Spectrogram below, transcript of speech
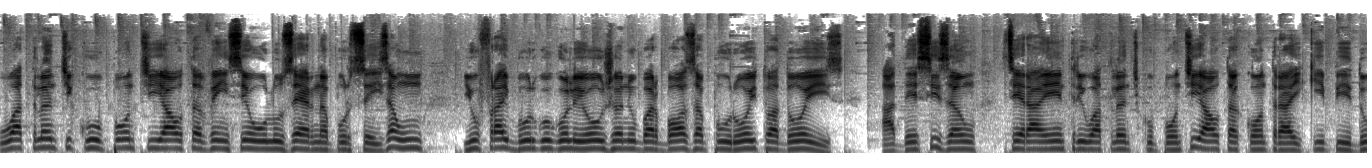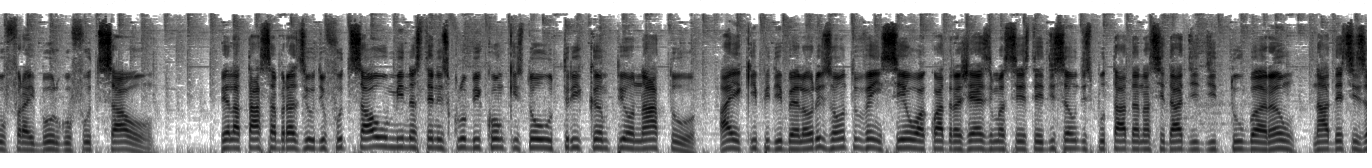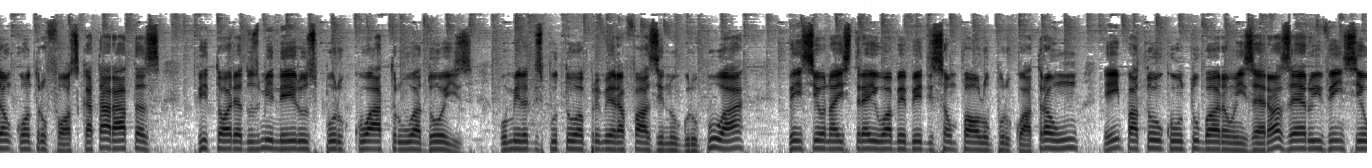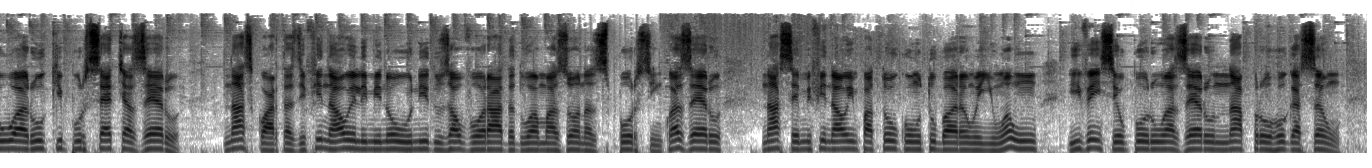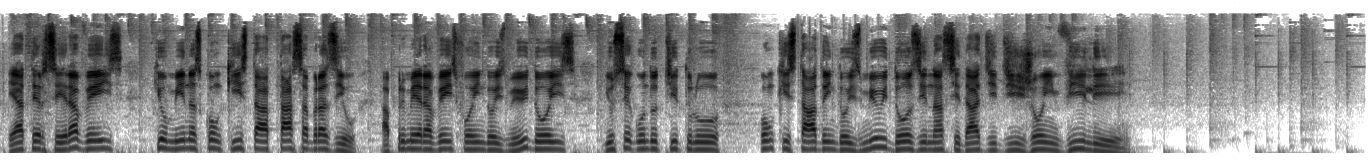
o Atlântico Ponte Alta venceu o Luzerna por 6 a 1 e o Fraiburgo goleou Jânio Barbosa por 8 a 2. A decisão será entre o Atlântico Ponte Alta contra a equipe do Fraiburgo Futsal. Pela Taça Brasil de Futsal, o Minas Tênis Clube conquistou o tricampeonato. A equipe de Belo Horizonte venceu a 46ª edição disputada na cidade de Tubarão. Na decisão contra o Foz Cataratas, vitória dos mineiros por 4 a 2. O Minas disputou a primeira fase no Grupo A, venceu na estreia o ABB de São Paulo por 4 a 1, empatou com o Tubarão em 0 a 0 e venceu o Aruque por 7 a 0. Nas quartas de final, eliminou o Unidos Alvorada do Amazonas por 5 a 0. Na semifinal, empatou com o Tubarão em 1 a 1 e venceu por 1 a 0 na prorrogação. É a terceira vez que o Minas conquista a Taça Brasil. A primeira vez foi em 2002 e o segundo título conquistado em 2012 na cidade de Joinville.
